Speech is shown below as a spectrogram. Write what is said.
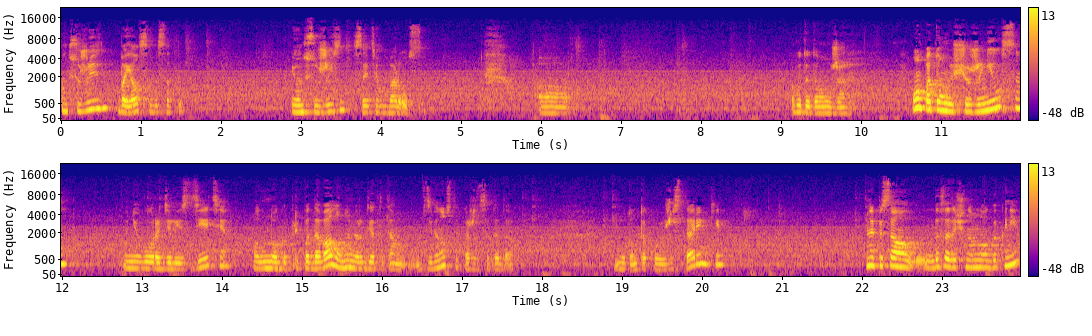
он всю жизнь боялся высоты. И он всю жизнь с этим боролся. А, вот это он уже. Он потом еще женился, у него родились дети, он много преподавал, он умер где-то там в 90-х, кажется, годах. Вот он такой уже старенький. Написал достаточно много книг.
